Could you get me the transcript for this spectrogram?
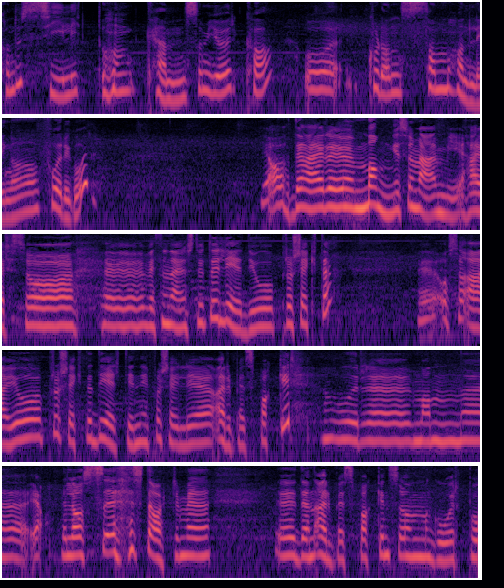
kan du si litt om hvem som gjør hva, og hvordan samhandlinga foregår? Ja, det er eh, mange som er med her. Så eh, Veterinærinstituttet leder jo prosjektet. Eh, og så er jo prosjektet delt inn i forskjellige arbeidspakker. Hvor eh, man eh, Ja, la oss starte med den arbeidspakken som går på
